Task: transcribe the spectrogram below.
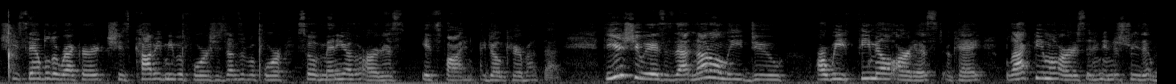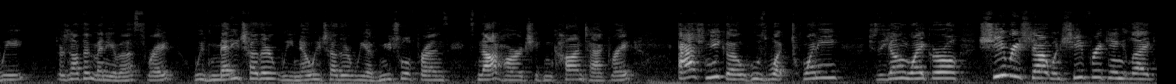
She sampled a record. She's copied me before. She's done it before. So have many other artists. It's fine. I don't care about that. The issue is, is that not only do are we female artists, okay, black female artists in an industry that we there's not that many of us, right? We've met each other. We know each other. We have mutual friends. It's not hard. She can contact, right? Ashnikko, who's what 20, she's a young white girl. She reached out when she freaking like.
